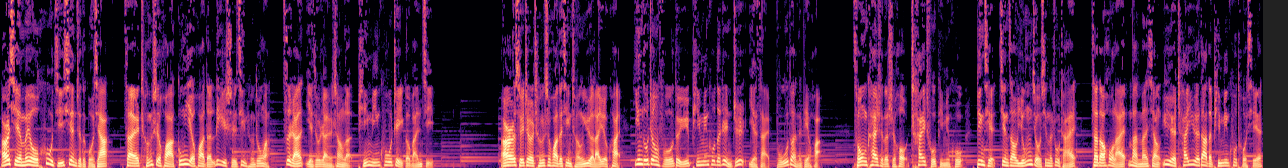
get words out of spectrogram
而且没有户籍限制的国家，在城市化、工业化的历史进程中啊，自然也就染上了贫民窟这个顽疾。而随着城市化的进程越来越快。印度政府对于贫民窟的认知也在不断的变化，从开始的时候拆除贫民窟，并且建造永久性的住宅，再到后来慢慢向越拆越大的贫民窟妥协，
